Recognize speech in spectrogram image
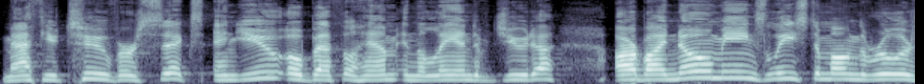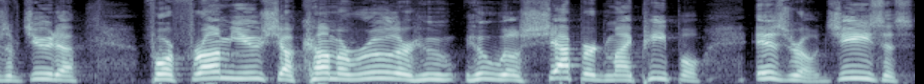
Matthew 2, verse 6 And you, O Bethlehem, in the land of Judah, are by no means least among the rulers of Judah. For from you shall come a ruler who, who will shepherd my people, Israel, Jesus,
